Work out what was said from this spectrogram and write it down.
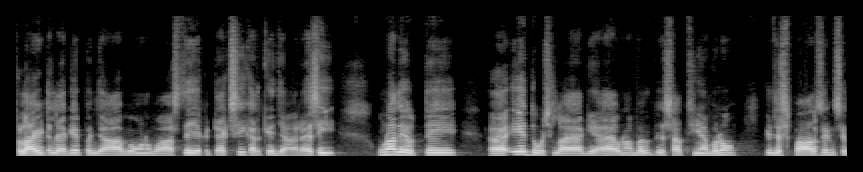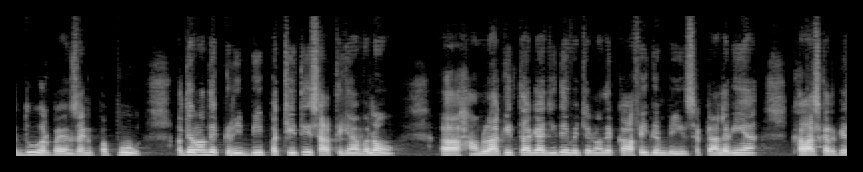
ਫਲਾਈਟ ਲੈ ਕੇ ਪੰਜਾਬ ਆਉਣ ਵਾਸਤੇ ਇੱਕ ਟੈਕਸੀ ਕਰਕੇ ਜਾ ਰਹੇ ਸੀ, ਉਹਨਾਂ ਦੇ ਉੱਤੇ ਇਹ ਦੋਸ਼ ਲਾਇਆ ਗਿਆ ਹੈ। ਉਹਨਾਂ ਵੱਲ ਦੇ ਸਾਥੀਆਂ ਵੱਲੋਂ ਕਿ ਜਸਪਾਲ ਸਿੰਘ, ਸਿੱਧੂ ਹਰਭਜਨ ਸਿੰਘ ਪੱਪੂ ਅਤੇ ਉਹਨਾਂ ਦੇ ਕਰੀਬੀ 25 30 ਸਾਥੀਆਂ ਵੱਲੋਂ ਹਮਲਾ ਕੀਤਾ ਗਿਆ, ਜਿਹਦੇ ਵਿੱਚ ਉਹਨਾਂ ਦੇ ਕਾਫੀ ਗੰਭੀਰ ਸੱਟਾਂ ਲੱਗੀਆਂ। ਖਾਸ ਕਰਕੇ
